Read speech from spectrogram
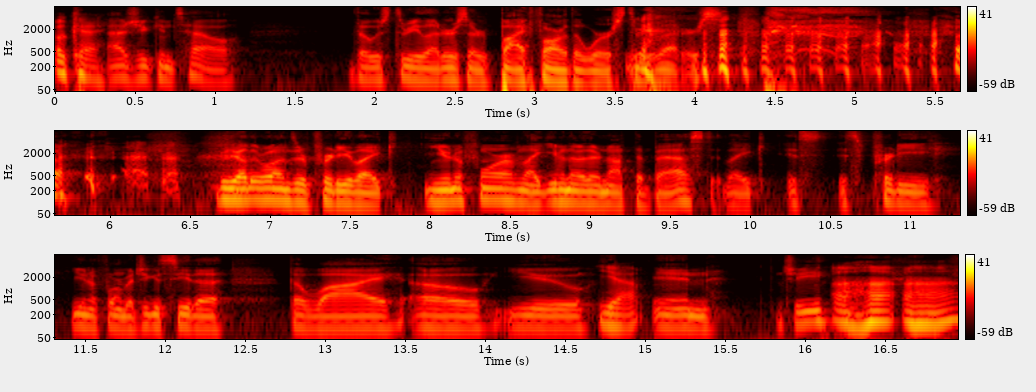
Okay. As you can tell, those three letters are by far the worst three letters. the other ones are pretty like uniform. Like even though they're not the best, like it's it's pretty uniform. But you can see the the Y O U Yeah. N G. Uh huh. Uh huh.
